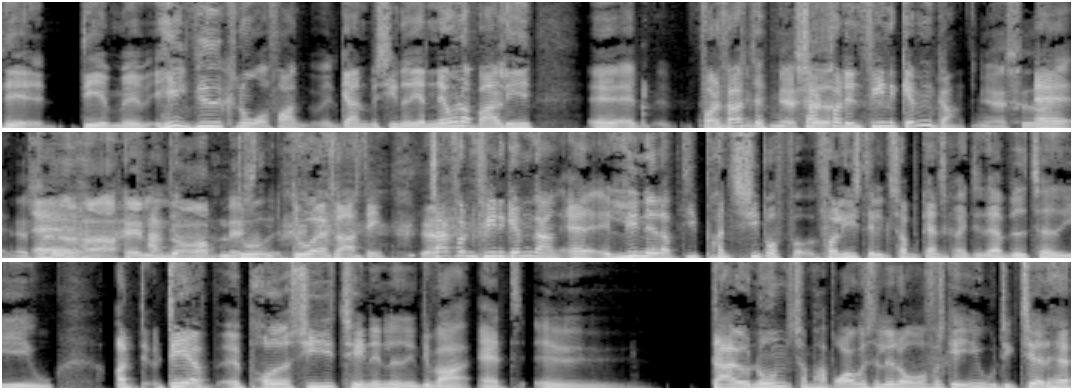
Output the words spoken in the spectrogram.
Det, det, er med helt hvide knor, Frank gerne vil sige noget. Jeg nævner bare lige, øh, for det første, sidder, tak for den fine gennemgang. Jeg sidder, af, jeg sidder af, har hænderne op næsten. Du, du er klar, Sten. ja. Tak for den fine gennemgang af lige netop de principper for, for ligestilling, som ganske rigtigt er vedtaget i EU. Og det, jeg øh, prøvede at sige til en indledning, det var, at øh, der er jo nogen, som har brokket sig lidt over, hvorfor skal EU diktere det her?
